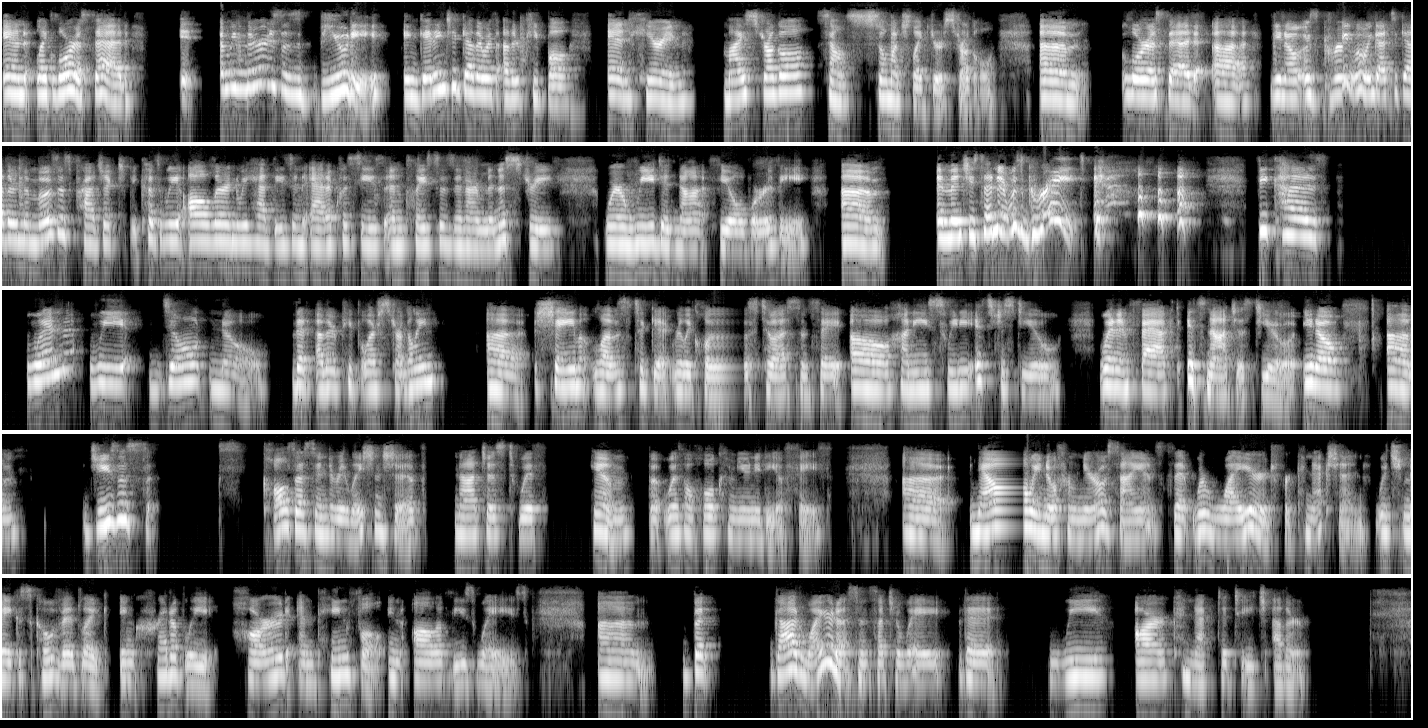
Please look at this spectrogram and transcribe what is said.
And like Laura said, it, I mean, there is this beauty in getting together with other people and hearing my struggle sounds so much like your struggle. Um, Laura said, uh, you know, it was great when we got together in the Moses Project because we all learned we had these inadequacies and places in our ministry where we did not feel worthy. Um, and then she said, it was great because when we don't know that other people are struggling, uh, shame loves to get really close to us and say, Oh, honey, sweetie, it's just you. When in fact, it's not just you. You know, um, Jesus calls us into relationship, not just with him, but with a whole community of faith. Uh, now we know from neuroscience that we're wired for connection, which makes COVID like incredibly hard and painful in all of these ways. Um, but God wired us in such a way that we are connected to each other.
